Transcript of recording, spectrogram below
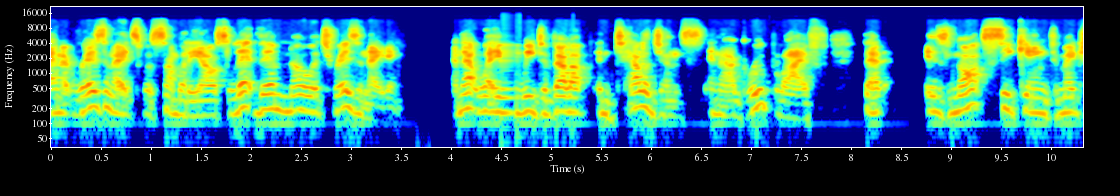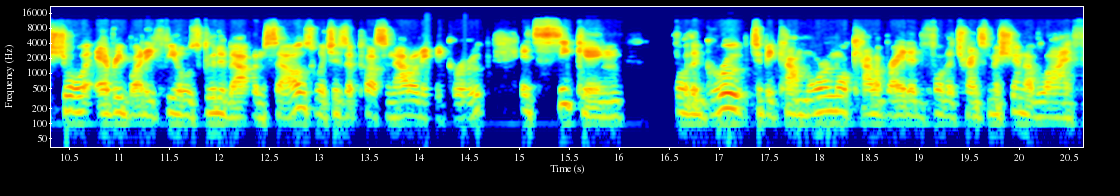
and it resonates with somebody else, let them know it's resonating. And that way we develop intelligence in our group life that is not seeking to make sure everybody feels good about themselves, which is a personality group. It's seeking for the group to become more and more calibrated for the transmission of life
